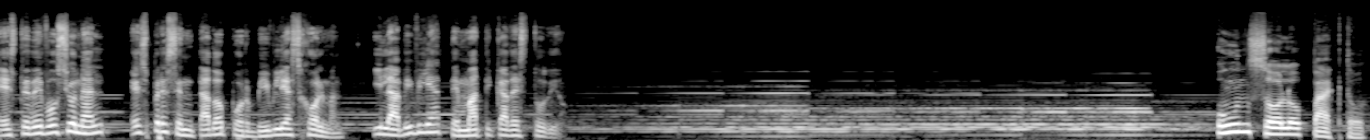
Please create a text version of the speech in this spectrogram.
Este devocional es presentado por Biblias Holman y la Biblia temática de estudio. Un solo pacto.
